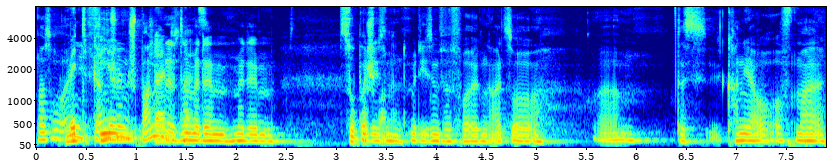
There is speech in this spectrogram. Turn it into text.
Was auch Mit eigentlich ganz schön spannend ist ne, mit dem, mit dem Super mit diesen, mit diesen Verfolgen. Also ähm, das kann ja auch oft mal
